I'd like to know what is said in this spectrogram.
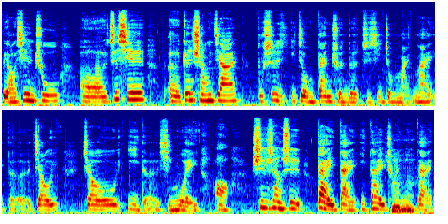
表现出呃这些呃跟商家不是一种单纯的只是一种买卖的交交易的行为哦，事实上是代代一代传一代，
